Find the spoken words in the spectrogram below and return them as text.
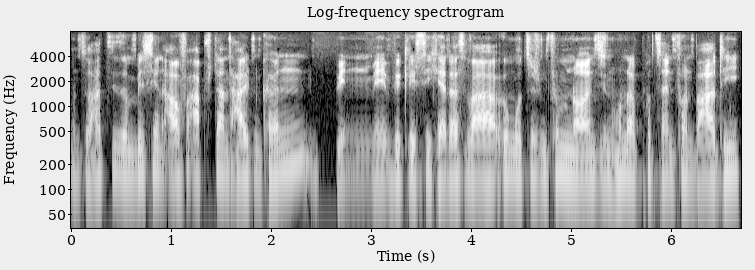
Und so hat sie so ein bisschen auf Abstand halten können. Bin mir wirklich sicher, das war irgendwo zwischen 95 und 100 Prozent von Barty.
